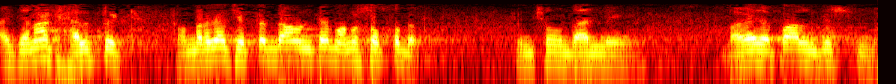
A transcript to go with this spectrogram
ఐ కెనాట్ హెల్ప్ ఇట్ తొందరగా చెప్పిద్దామంటే మనసు ఒప్పదు. కొంచెం దాన్ని బాగా చెప్పాలనిపిస్తుంది.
